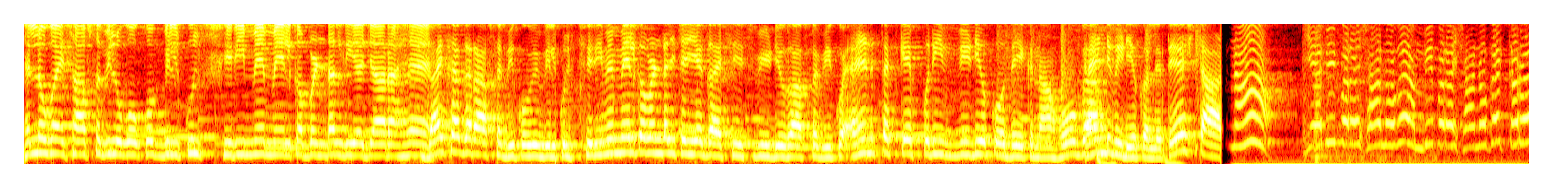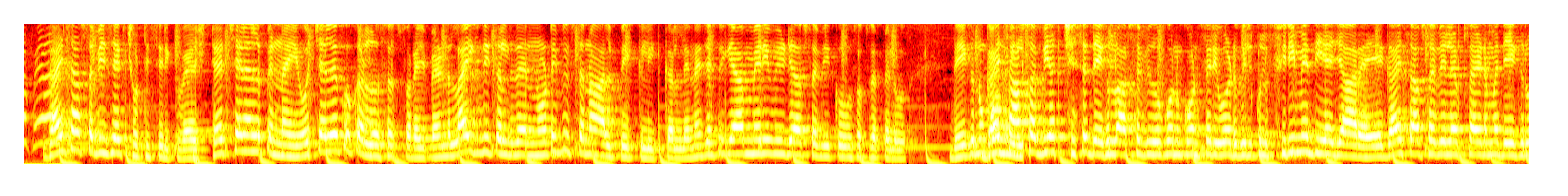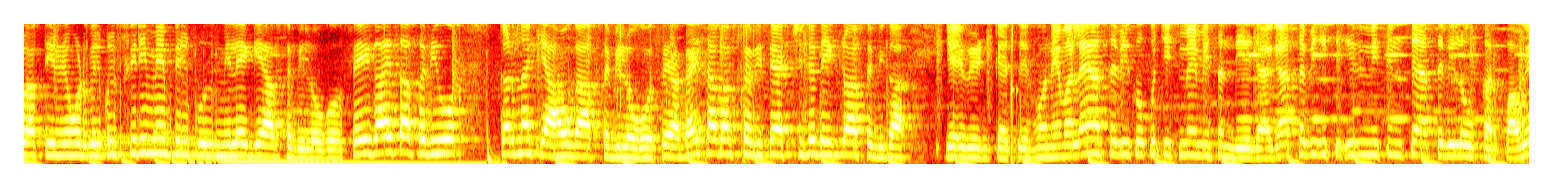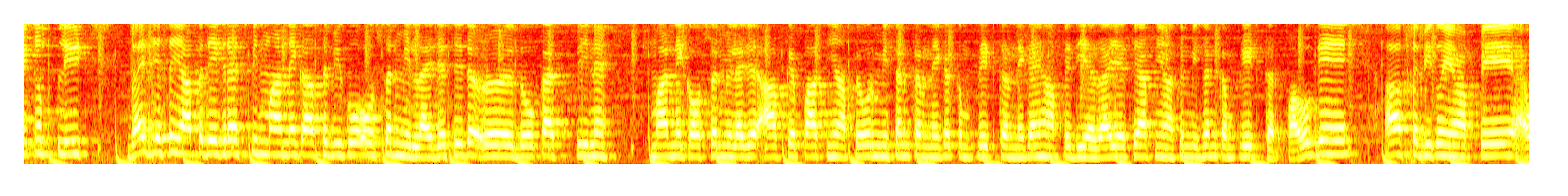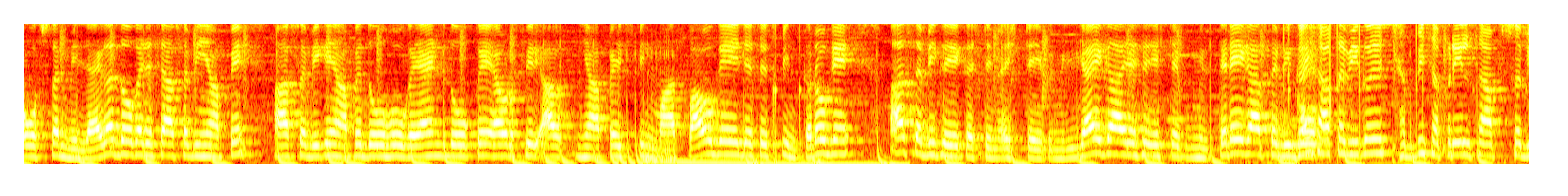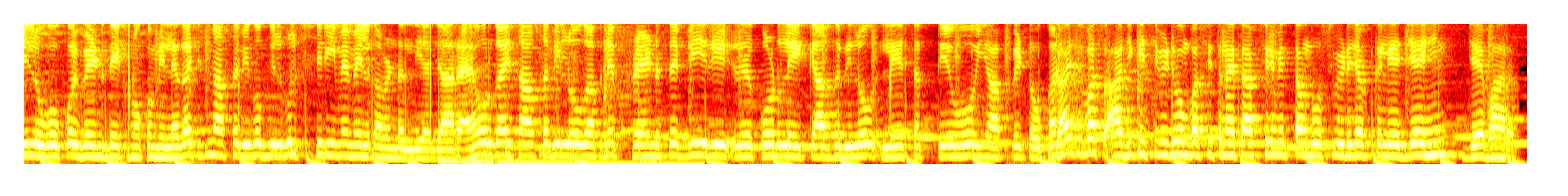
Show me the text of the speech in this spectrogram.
Hello guys आप सभी लोगों को बिल्कुल फ्री में मेल का बंडल दिया जा रहा है। गाइस अगर आप सभी को भी बिल्कुल फ्री में मेल का बंडल चाहिए गाइस इस वीडियो का आप सभी को एंड तक के पूरी वीडियो को देखना होगा। एंड वीडियो कर लेते हैं स्टार्ट ना। ये भी परेशान हो गए हम भी परेशान हो गए करो फिर गाइस आप सभी से एक छोटी सी रिक्वेस्ट है चैनल पे नई हो चैनल को कर लो सब्सक्राइब एंड लाइक भी कर हैं नोटिफिकेशन ऑल पे क्लिक कर लेना जैसे कि आप मेरी वीडियो आप सभी को सबसे पहले देख लो गाइस आप सभी अच्छे से देख लो आप सभी को कौन कौन से रिवॉर्ड बिल्कुल फ्री में दिए जा रहे हैं गाइस आप सभी लेफ़्ट साइड में देख रहे हो आप तीन रिवॉर्ड बिल्कुल फ्री में बिल्कुल मिलेंगे आप सभी लोगों से गाइस आप सभी को करना क्या होगा आप सभी लोगों से गाइस आप आप सभी से अच्छे से देख लो आप सभी का ये इवेंट कैसे होने वाला है? आप सभी को कुछ इसमें मिशन दिए जाएँगे। आप सभी इस इस मिशन से आप सभी लोग कर पाओगे कंप्लीट गाइस जैसे यहाँ पे देख रहे हैं स्पिन मारने का आप सभी को ऑप्शन मिल रहा है। जैसे दो, दो का स्पिन है। मारने का ऑप्शन मिला है। आपके पास यहाँ पे और मिशन करने का कंप्लीट करने का यहाँ पे दिया गया जैसे आप यहाँ से मिशन कंप्लीट कर पाओगे, आप सभी को यहाँ पे ऑप्शन मिल जाएगा दो का। जैसे आप सभी यहाँ पे, आप सभी के यहाँ पे दो हो गया एंड दो के, और फिर आप यहाँ पे स्पिन मार पाओगे। जैसे स्पिन करोगे, आप सभी को एक स्टेप स्टेप मिल जाएगा। जैसे स्टेप मिलते रहेगा आप सभी को। आप सभी को 26 अप्रैल से आप सभी लोगों को इवेंट देखने को मिलेगा, जिसमें आप सभी को बिल्कुल फ्री में मेल का बंडल दिया जा रहा है। और गाइस आप सभी लोग अपने फ्रेंड से भी कोड लेके आप सभी लोग ले सकते हो यहाँ पे टोकन गाइस बस आज की इस वीडियो में बस इतना ही था। फिर मिलता हूँ दूसरी वीडियो जब के लिए। जय हिंद, जय भारत।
